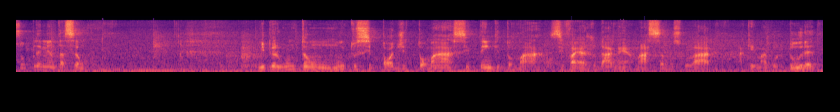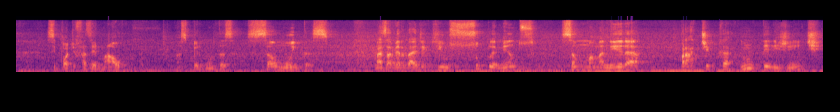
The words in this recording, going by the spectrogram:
Suplementação. Me perguntam muito se pode tomar, se tem que tomar, se vai ajudar a ganhar massa muscular, a queimar gordura, se pode fazer mal. As perguntas são muitas, mas a verdade é que os suplementos são uma maneira prática, inteligente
